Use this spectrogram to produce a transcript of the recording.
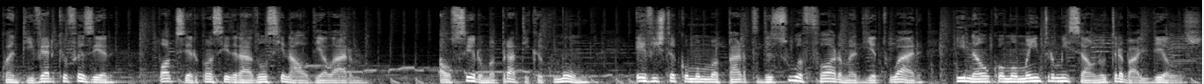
quando tiver que o fazer, pode ser considerado um sinal de alarme. Ao ser uma prática comum, é vista como uma parte da sua forma de atuar e não como uma intromissão no trabalho deles.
